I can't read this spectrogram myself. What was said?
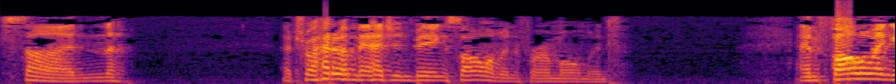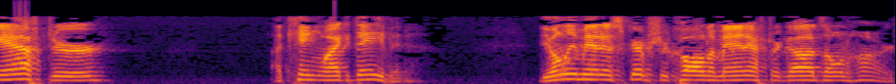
son. Now try to imagine being Solomon for a moment. And following after a king like David. The only man in Scripture called a man after God's own heart.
